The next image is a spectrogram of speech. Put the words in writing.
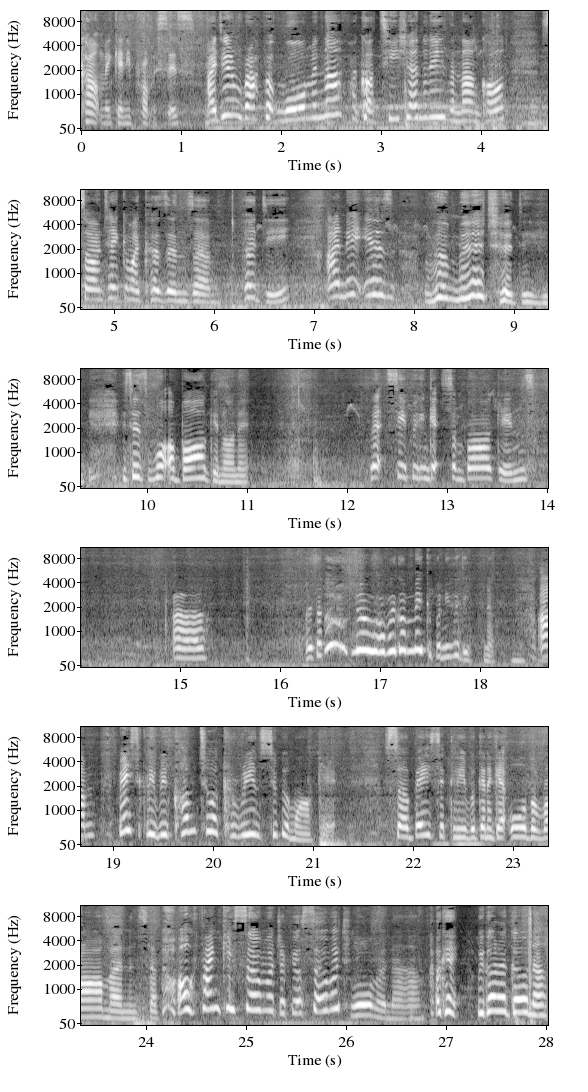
can't make any promises. I didn't wrap it warm enough. I got a t-shirt underneath and now I'm cold. So I'm taking my cousin's um, hoodie and it is the merch hoodie. It says what a bargain on it. Let's see if we can get some bargains. Uh, oh, no, have I got makeup on your hoodie? No. Um, basically, we've come to a Korean supermarket. So basically, we're gonna get all the ramen and stuff. Oh, thank you so much. I feel so much warmer now. Okay, we gotta go now.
